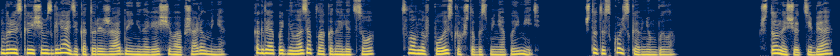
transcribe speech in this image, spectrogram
В рыскающем взгляде, который жадно и ненавязчиво обшарил меня, когда я подняла заплаканное лицо, словно в поисках, чтобы с меня поиметь. Что-то скользкое в нем было. «Что насчет тебя?»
